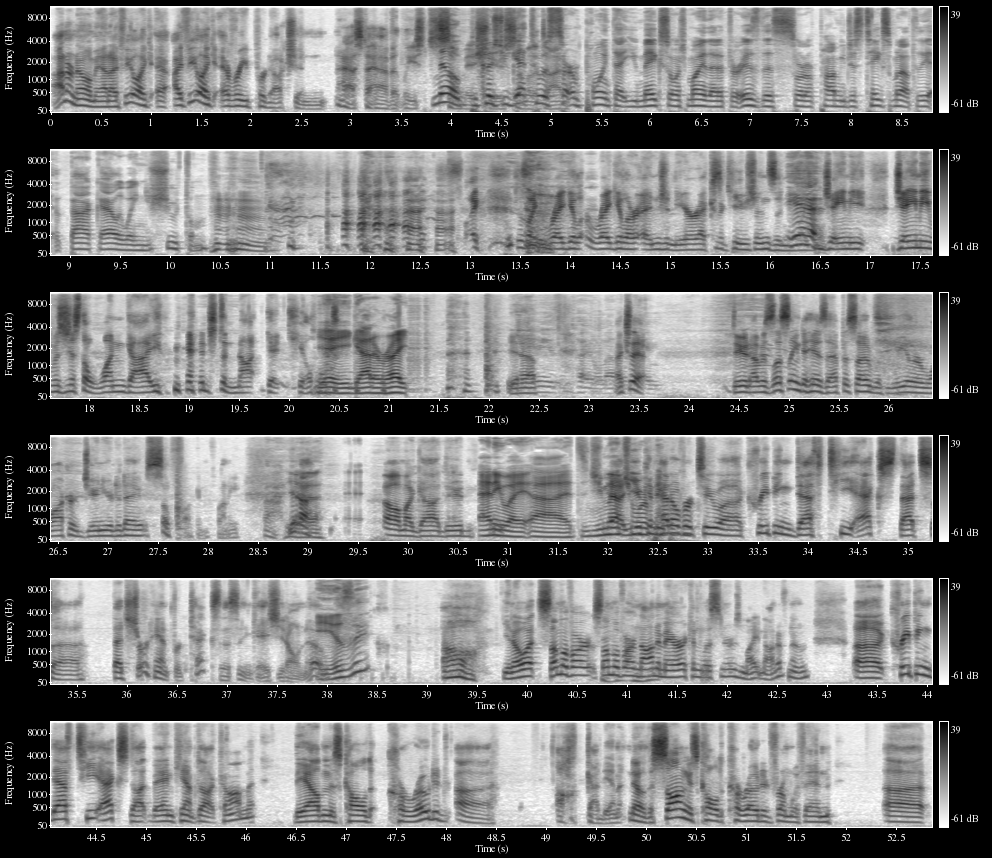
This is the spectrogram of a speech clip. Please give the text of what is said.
I don't know, man. I feel like I feel like every production has to have at least No, some because you get to a time. certain point that you make so much money that if there is this sort of problem, you just take someone out to the back alleyway and you shoot them. It's like just like regular regular engineer executions and like, Yeah. Jamie Jamie was just the one guy who managed to not get killed. Yeah, you got it right. yeah. Actually, dude, I was listening to his episode with Wheeler Walker Jr. today. It was so fucking funny. yeah. yeah. Oh my god, dude. Anyway, uh, did you Yeah, you where can head over to uh, Creeping Death TX. That's uh that's shorthand for Texas, in case you don't know. Is it? Oh, you know what? Some of our some of our non-American listeners might not have known. Uh creepingdeathtx.bandcamp.com. The album is called Corroded uh oh god damn it. No, the song is called Corroded from Within. Uh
